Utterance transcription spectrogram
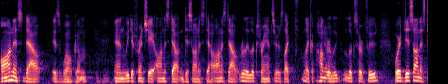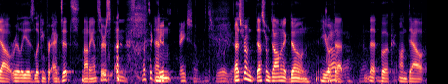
honest doubt is welcome. Mm-hmm. mm-hmm. And we differentiate honest doubt and dishonest doubt. Honest doubt really looks for answers, like like hunger yeah. looks for food, where dishonest doubt really is looking for exits, not answers. Mm. that's a good distinction. That's really good. That's from that's from Dominic Done. He wrote oh, that yeah, yeah. that book on doubt.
